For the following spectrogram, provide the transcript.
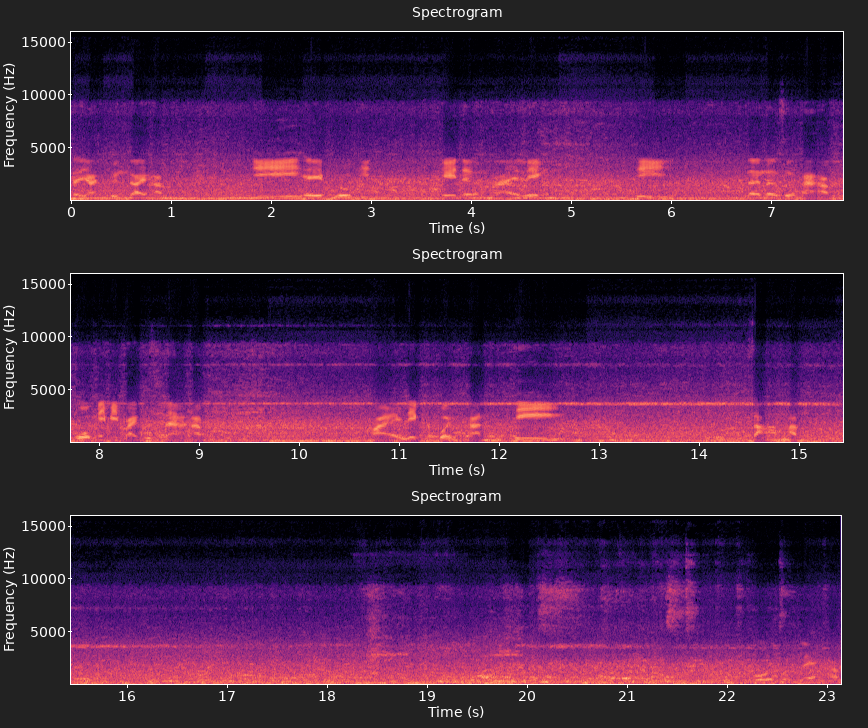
ใจยันขึ้นได้ครับ E A P O T A หนึ่งหมายเลขที่เนินเนินศูนย์ห้าครับโอ้ไม่มีป้ายโฆษณาครับ หมายเลขขบวนคันที่สามครับโอ้ยคนแรงครับ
